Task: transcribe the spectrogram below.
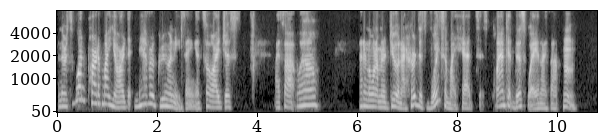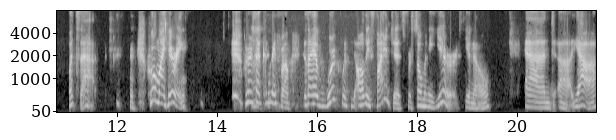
And there's one part of my yard that never grew anything. And so I just I thought, well, I don't know what I'm going to do. And I heard this voice in my head says, plant it this way. And I thought, hmm, what's that? Who am I hearing? Where's that coming from? Because I have worked with all these scientists for so many years, you know. And uh, yeah,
